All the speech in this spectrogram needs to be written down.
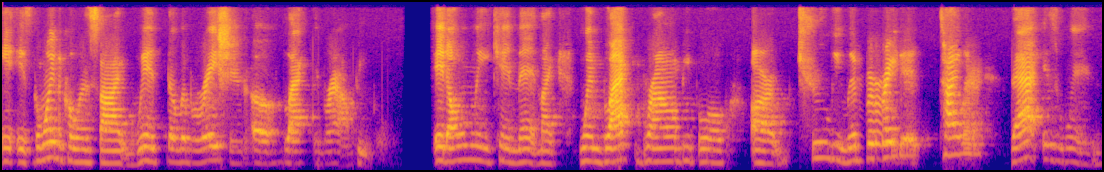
it is going to coincide with the liberation of black and brown people. It only can then, like when black, brown people are truly liberated, Tyler, that is when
